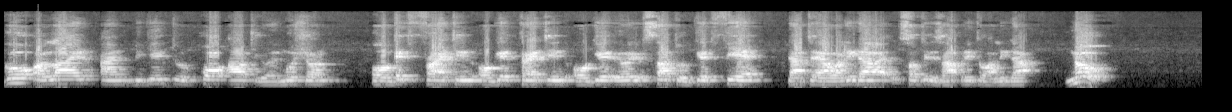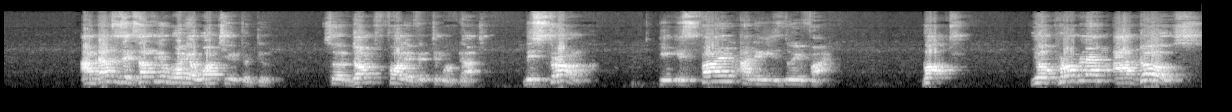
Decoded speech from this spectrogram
go online and begin to pour out your emotion or get frightened or get threatened or get or start to get fear that uh, our leader something is happening to our leader. No. And that is exactly what I want you to do. So don't fall a victim of that. Be strong. He is fine and he is doing fine. But your problem are those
